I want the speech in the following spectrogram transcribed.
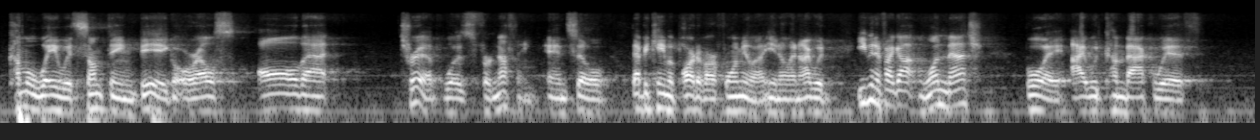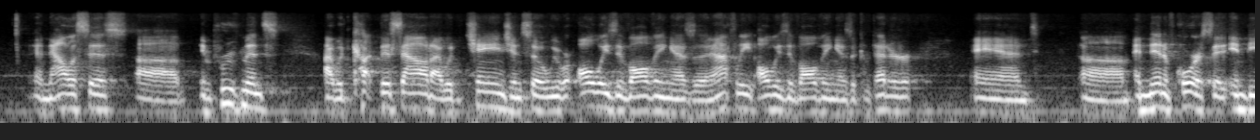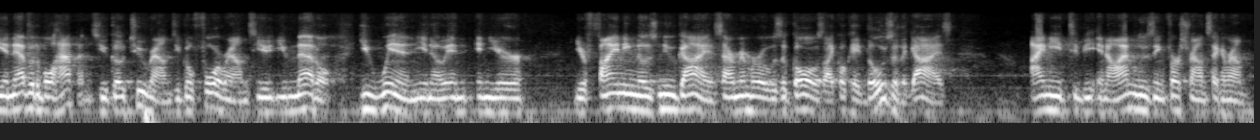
come away with something big or else all that trip was for nothing. And so that became a part of our formula, you know, and I would, even if I got one match, boy, I would come back with analysis, uh, improvements. I would cut this out, I would change. And so we were always evolving as an athlete, always evolving as a competitor. And um, and then, of course, in the inevitable happens. You go two rounds, you go four rounds, you you medal, you win. You know, and in in your you're finding those new guys. I remember it was a goal. It was like, okay, those are the guys. I need to be. You know, I'm losing first round, second round.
